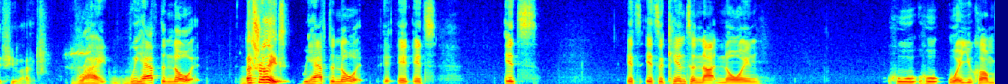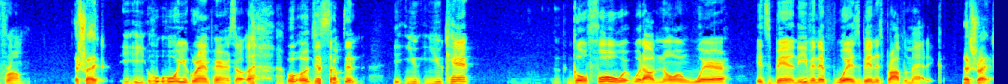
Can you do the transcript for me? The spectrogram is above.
if you like. Right. We have to know it. That's right. We have to know it. it, it it's it's it's it's akin to not knowing who who where you come from. That's right. Who, who are your grandparents? or just something you you can't go forward without knowing where it's been, even if where it's been is problematic. That's right.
